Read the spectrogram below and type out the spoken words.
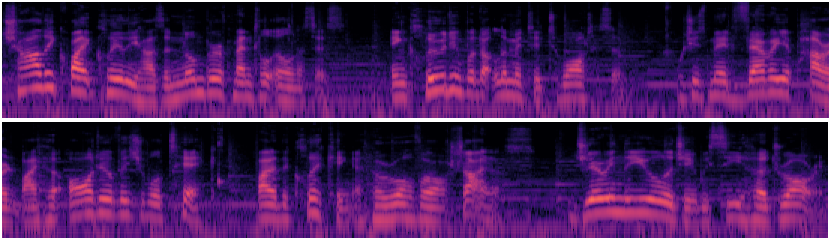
Charlie quite clearly has a number of mental illnesses, including but not limited to autism, which is made very apparent by her audiovisual tic via the clicking and her overall shyness. During the eulogy we see her drawing,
